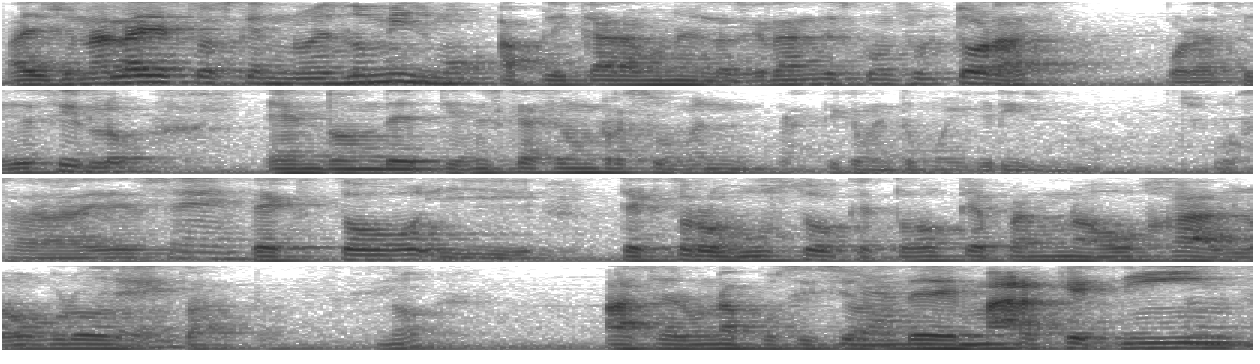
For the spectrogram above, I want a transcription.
Adicional a esto es que no es lo mismo aplicar a una de las grandes consultoras, por así decirlo, en donde tienes que hacer un resumen prácticamente muy gris, ¿no? O sea, es Sí. texto y texto robusto, que todo quepa en una hoja, logros, Sí. ta, ta, ¿no? Hacer una posición de marketing,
